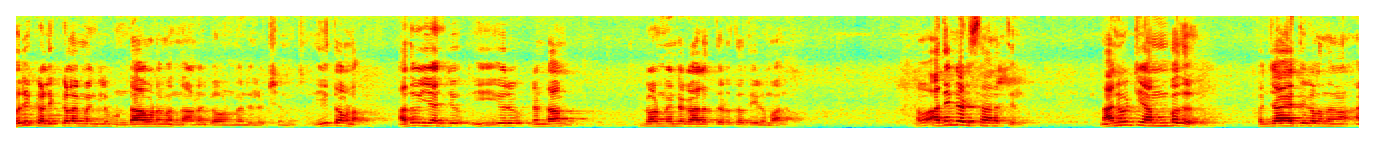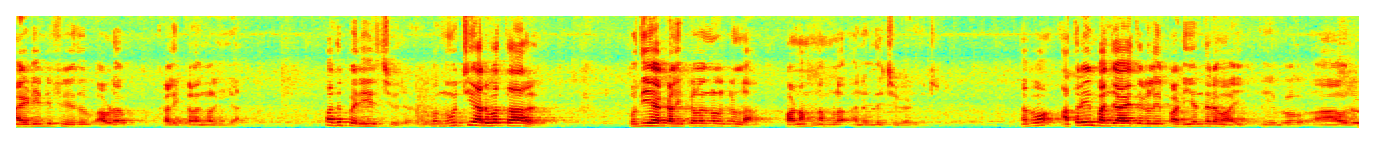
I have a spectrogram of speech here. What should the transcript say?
ഒരു കളിക്കളമെങ്കിലും ഉണ്ടാവണമെന്നാണ് ഗവൺമെന്റ് ലക്ഷ്യം വെച്ചത്. ഈ തവണ അതും ഈ അഞ്ച് ഈ ഒരു രണ്ടാം ഗവൺമെന്റ് കാലത്തെടുത്ത തീരുമാനം. അപ്പോൾ അതിന്റെ അടിസ്ഥാനത്തിൽ നാനൂറ്റി അമ്പത് പഞ്ചായത്തുകളെന്ന് ഐഡന്റിഫൈ ചെയ്തു അവിടെ കളിക്കളങ്ങളില്ല. അപ്പോൾ അത് പരിഹരിച്ചു വരികയാണ് അപ്പോൾ നൂറ്റി അറുപത്താറ് പുതിയ കളിക്കളങ്ങൾക്കുള്ള പണം നമ്മൾ അനുവദിച്ചു കഴിഞ്ഞിട്ടുണ്ട്. അപ്പോൾ അത്രയും പഞ്ചായത്തുകളിൽ ഇപ്പോൾ അടിയന്തരമായി ഇപ്പോൾ ആ ഒരു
